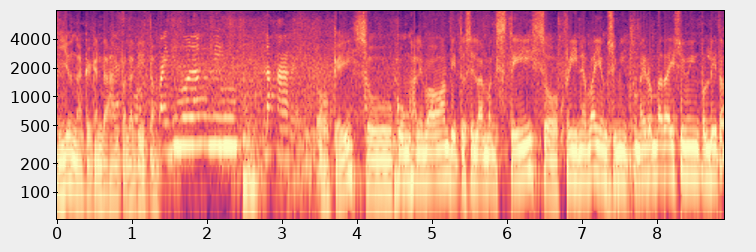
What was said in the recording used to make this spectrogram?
Yun, ang kagandahan Yes pala po. dito. Pwede mo lang ring lakarin. Okay. So, kung halimbawa ma'am, dito sila magstay, so free na ba yung swimming, mayroon ba tayo swimming pool dito?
